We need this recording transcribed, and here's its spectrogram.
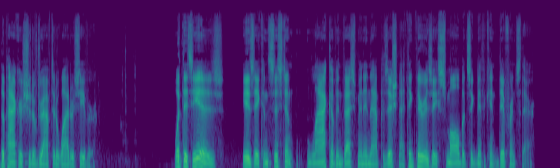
the Packers should have drafted a wide receiver what this is, is a consistent lack of investment in that position. I think there is a small but significant difference there.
